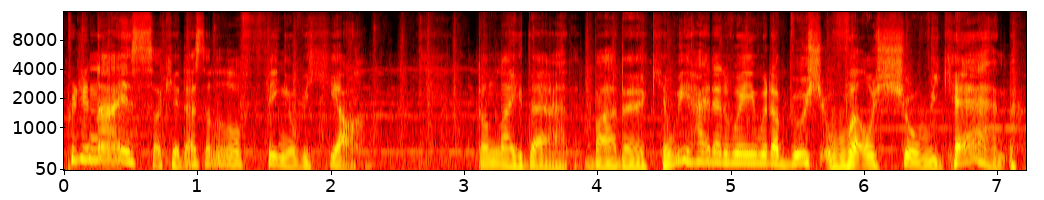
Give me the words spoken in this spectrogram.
pretty nice. Okay, there's a little thing over here. Don't like that. But uh, can we hide that away with a bush? Well, sure we can.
